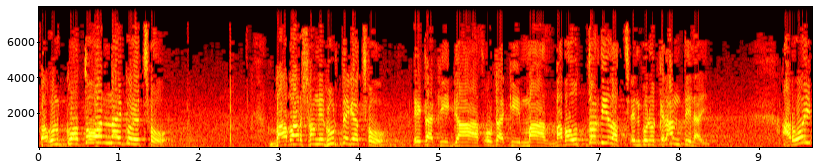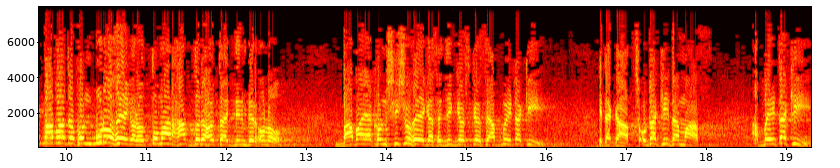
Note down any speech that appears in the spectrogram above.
তখন কত অন্যায় করেছ? বাবার সঙ্গে ঘুরতে গেছো এটা কি গাছ, ওটা কি মাছ? বাবা উত্তর দিয়ে যাচ্ছেন, কোনো ক্লান্তি নাই। আর ওই বাবা যখন বুড়ো হয়ে গেল, তোমার হাত ধরে হয়তো একদিন বের হলো। বাবা এখন শিশু হয়ে গেছে, জিজ্ঞেস করেছে, আব্বু, এটা কি? এটা গাছ, ওটা কি? এটা মাছ। আব্বা, এটা কি?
